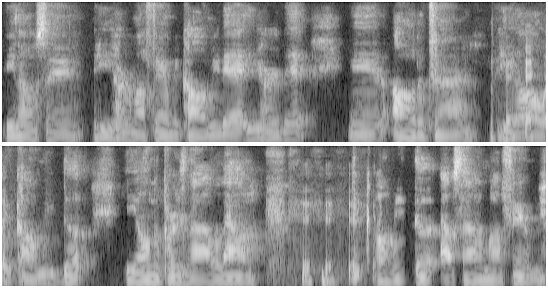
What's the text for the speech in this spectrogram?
You know what I'm saying? He heard my family call me that. He heard that. And all the time, he always called me Duck. The only person I allow to call me Duck outside of my family.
